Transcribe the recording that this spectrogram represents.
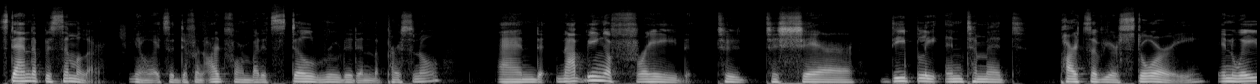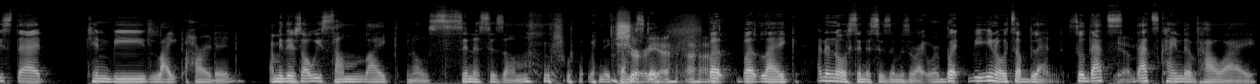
Stand up is similar. You know, it's a different art form, but it's still rooted in the personal and not being afraid to to share deeply intimate parts of your story in ways that can be lighthearted. I mean, there's always some like you know cynicism when it comes Sure, to, yeah, uh-huh. but but like I don't know if cynicism is the right word, but you know it's a blend. So that's Yeah. that's kind of how I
